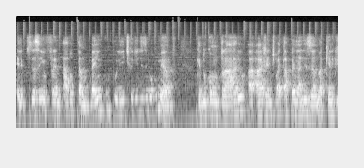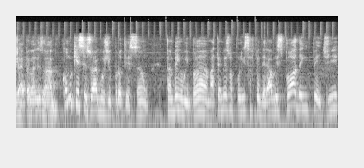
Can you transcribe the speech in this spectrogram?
ele precisa ser enfrentado também com política de desenvolvimento porque do contrário a, a, gente vai estar tá penalizando aquele que já é penalizado. Como que esses órgãos de proteção, também o IBAMA, até mesmo a Polícia Federal, eles podem impedir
